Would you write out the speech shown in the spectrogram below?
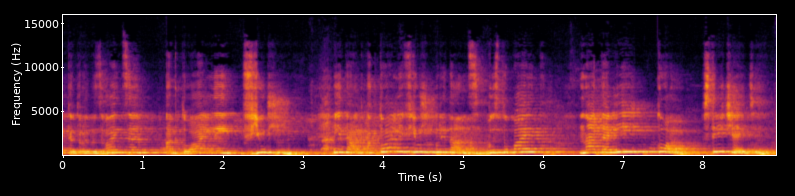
который называется «Актуальный фьюжн». Итак, «Актуальный фьюжн бриданс» выступает Натали Кор. Встречайте!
